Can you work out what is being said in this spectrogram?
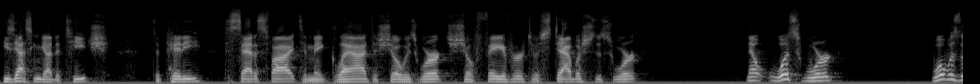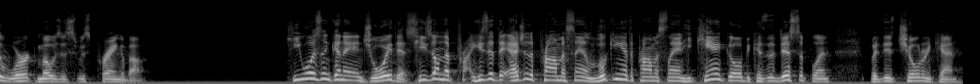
He's asking God to teach, to pity, to satisfy, to make glad, to show his work, to show favor, to establish this work. Now, what's work? What was the work Moses was praying about? he wasn't going to enjoy this. He's, on the, he's at the edge of the promised land, looking at the promised land. He can't go because of the discipline, but his children can.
